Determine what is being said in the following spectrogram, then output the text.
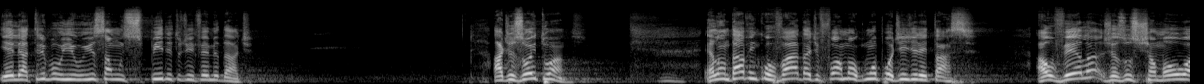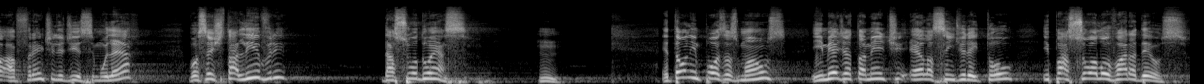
E ele atribuiu isso a um espírito de enfermidade. Há 18 anos. Ela andava encurvada, de forma alguma podia endireitar-se. Ao vê-la, Jesus chamou-a à frente e lhe disse: Mulher, você está livre da sua doença. Hum. Então lhe impôs as mãos, e imediatamente ela se endireitou e passou a louvar a Deus.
